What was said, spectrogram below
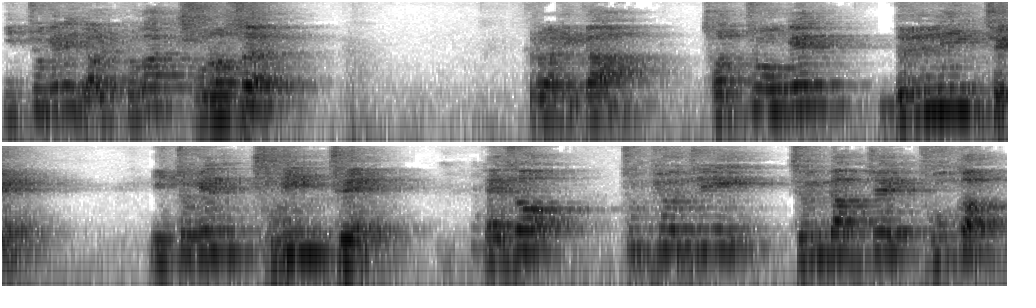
이쪽에는 열표가 줄었어요. 그러니까 저쪽엔 늘린 죄, 이쪽엔 줄인 죄 해서 투표지 증감죄 두 건이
